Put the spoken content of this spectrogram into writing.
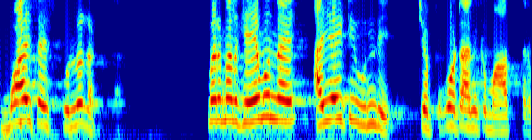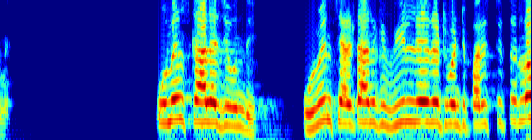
బాయ్స్ హై స్కూల్లో నడుపుతారు. మరి మనకి ఏమున్నాయి? ఐఐటి ఉంది చెప్పుకోవటానికి మాత్రమే. ఉమెన్స్ కాలేజీ ఉంది. ఉమెన్స్ వెళ్ళటానికి వీలు లేనటువంటి పరిస్థితుల్లో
